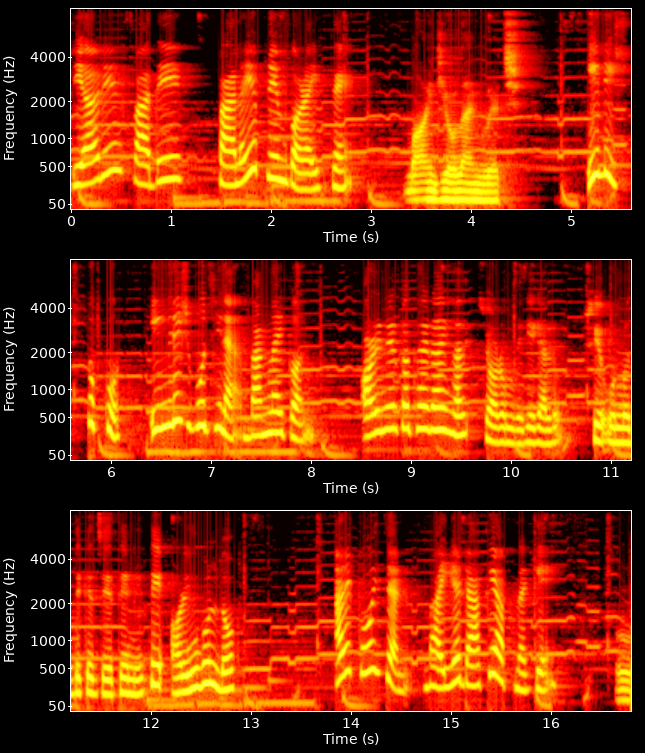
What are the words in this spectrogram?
ডিয়ারের ফাঁদে পালাইয়ে প্রেম করাইছে। মাইন্ড ইউর ল্যাঙ্গুয়েজ ইলিশ? টুকু ইংলিশ বুঝি না বাংলায় কন। অরিনের কথায় রায়হান চরম রেগে গেল। সে অন্যদিকে যেতে নিতে অরিন বলল আরে কই যান? ভাইয়া ডাকে আপনাকে। ও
